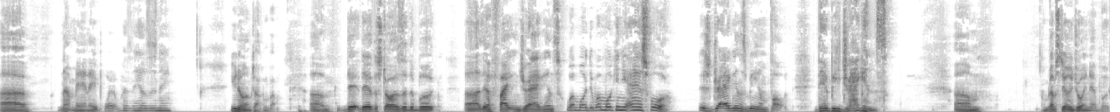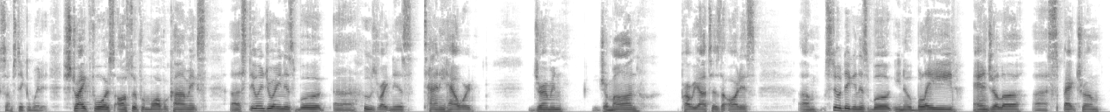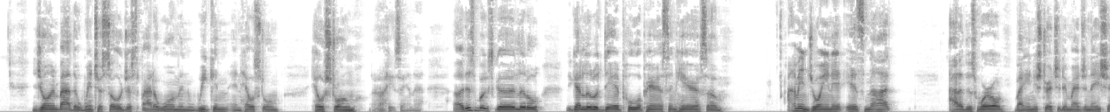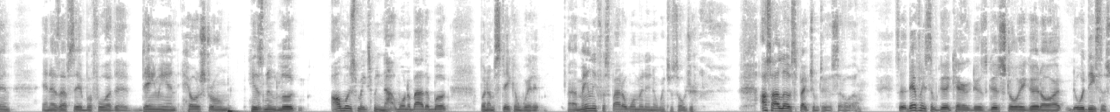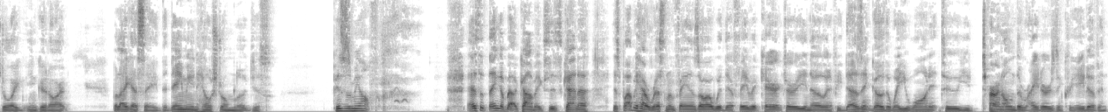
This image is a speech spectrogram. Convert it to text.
Uh, not man ape. What, what the hell's his name? You know what I'm talking about. Um, they're, they're the stars of the book. Uh, they're fighting dragons. What more? What more can you ask for? There's dragons being fought. There be dragons. Um, but I'm still enjoying that book, so I'm sticking with it. Strike Force, also from Marvel Comics. Uh, still enjoying this book. Uh, who's writing this? Tini Howard, German, German Peralta is the artist. Um, still digging this book. You know, Blade, Angela, uh, Spectrum, joined by the Winter Soldier, Spider Woman, Wiccan, and Hellstorm. Hellstrom. I hate saying that. Uh, this book's good. Little, you got a little Deadpool appearance in here, so I'm enjoying it. It's not out of this world by any stretch of the imagination. And as I've said before, the Damien Hellstrom, his new look almost makes me not want to buy the book, but I'm sticking with it. Uh, mainly for Spider Woman and the Winter Soldier. also, I love Spectrum too, so uh, so definitely some good characters, good story, good art, or decent story and good art. But like I say, the Damien Hellstrom look just pisses me off. That's the thing about comics. It's kind of, it's probably how wrestling fans are with their favorite character, you know, and if he doesn't go the way you want it to, you turn on the writers and creative and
